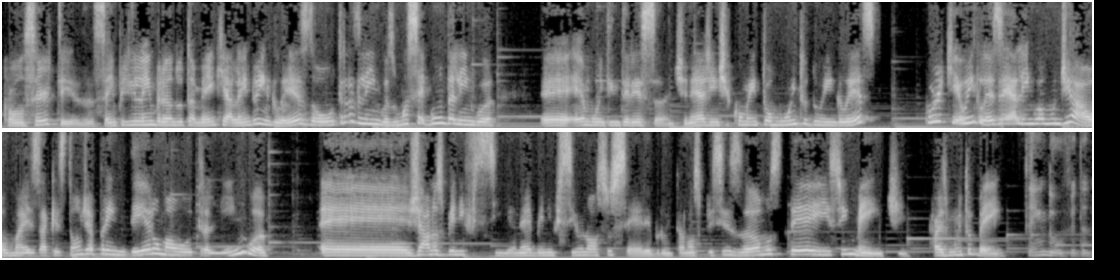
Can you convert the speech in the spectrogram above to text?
Com certeza. Sempre lembrando também que, além do inglês, outras línguas, uma segunda língua é, é, muito interessante, né? A gente comentou muito do inglês, porque o inglês é a língua mundial, mas a questão de aprender uma outra língua é, já nos beneficia, né? Beneficia o nosso cérebro. Então, nós precisamos ter isso em mente. Faz muito bem. Sem dúvida.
